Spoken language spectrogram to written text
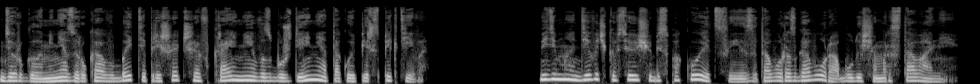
Дергала меня за рукав Бетти, пришедшая в крайнее возбуждение от такой перспективы. Видимо, девочка все еще беспокоится из-за того разговора о будущем расставании.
